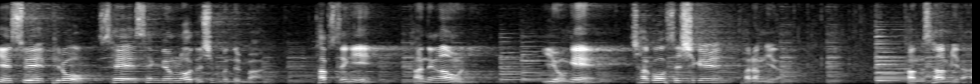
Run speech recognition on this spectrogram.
예수의 피로 새 생명을 얻으신 분들만 탑승이 가능하오니 이용에 착오 없으시길 바랍니다. 감사합니다.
